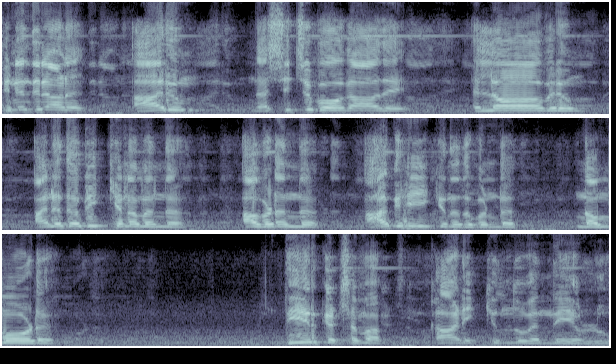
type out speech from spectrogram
പിന്നെന്തിനാണ്? ആരും നശിച്ചു പോകാതെ എല്ലാവരും അനുദപിക്കണമെന്ന് അവിടുന്ന് ആഗ്രഹിക്കുന്നത് കൊണ്ട് നമ്മോട് ദീർഘക്ഷമ കാണിക്കുന്നുവെന്നേ ഉള്ളൂ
